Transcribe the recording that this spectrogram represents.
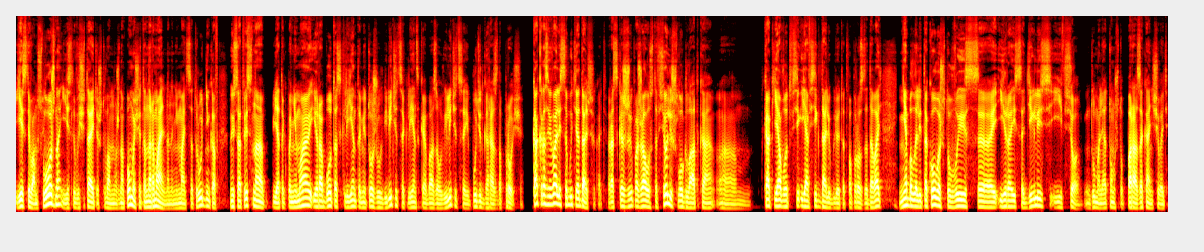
если вам сложно, если вы считаете, что вам нужна помощь, это нормально нанимать сотрудников. Ну и, соответственно, я так понимаю, и работа с клиентами тоже увеличится, клиентская база увеличится и будет гораздо проще. Как развивались события дальше, Кать? Расскажи, пожалуйста, все ли шло гладко? Эм, как я вот я всегда люблю этот вопрос задавать, не было ли такого, что вы с э, Ирой садились и все, думали о том, что пора заканчивать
